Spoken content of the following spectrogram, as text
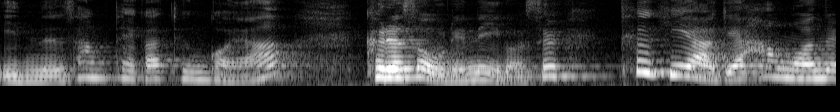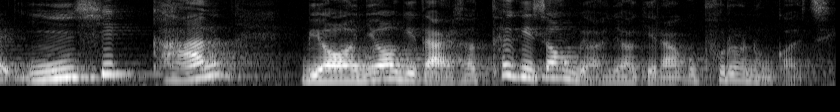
있는 상태가 된 거야. 그래서 우리는 이것을 특이하게 항원을 인식한 면역이다. 그래서 특이적 면역이라고 부르는 거지.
